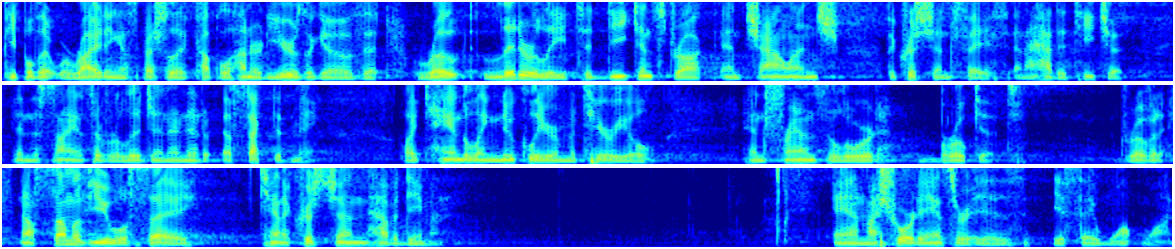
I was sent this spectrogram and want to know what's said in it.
people that were writing, especially a couple hundred years ago, that wrote literally to deconstruct and challenge the Christian faith. And I had to teach it in the science of religion, and it affected me, like handling nuclear material. And friends, the Lord broke it, drove it. Now, some of you will say, Can a Christian have a demon? And my short answer is if they want one.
